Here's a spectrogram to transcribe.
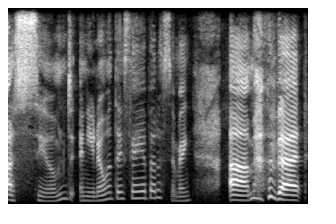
assumed and you know what they say about assuming um that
